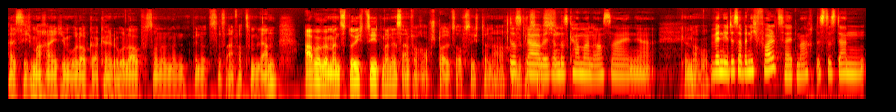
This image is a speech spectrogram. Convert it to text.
Heißt, ich mache eigentlich im Urlaub gar keinen Urlaub, sondern man benutzt es einfach zum Lernen. Aber wenn man es durchzieht, man ist einfach auch stolz auf sich danach. Das glaube ich und das kann man auch sein, ja. Genau. Wenn ihr das aber nicht Vollzeit macht, ist es dann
